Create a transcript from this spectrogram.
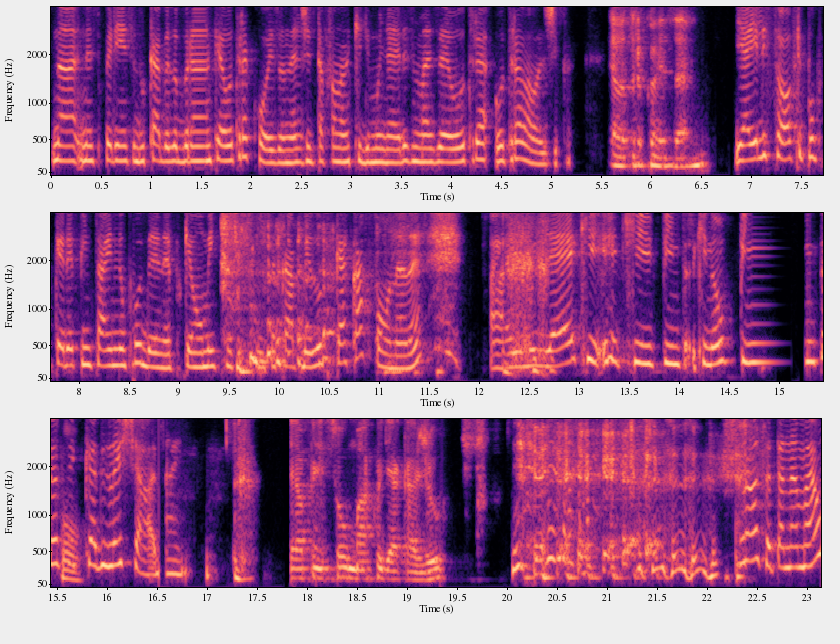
na, na, experiência do cabelo branco é outra coisa, né? A gente tá falando aqui de mulheres, mas é outra, outra lógica. É outra coisa. E aí ele sofre por querer pintar e não poder, né? Porque homem que pinta cabelo fica cafona, né? Aí mulher que, que, pinta, que não pinta Bom. fica desleixada. Ai. Já pensou o Marco de Acaju? Nossa, tá na maior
